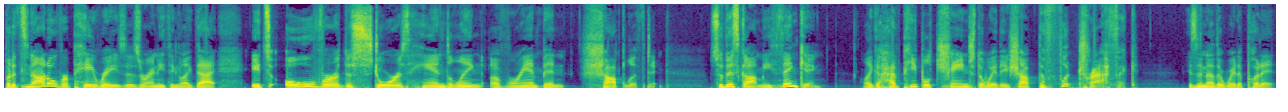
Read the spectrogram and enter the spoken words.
but it's not over pay raises or anything like that. It's over the store's handling of rampant shoplifting. So this got me thinking, like have people changed the way they shop? The foot traffic is another way to put it.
